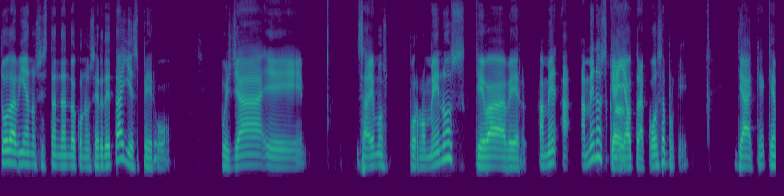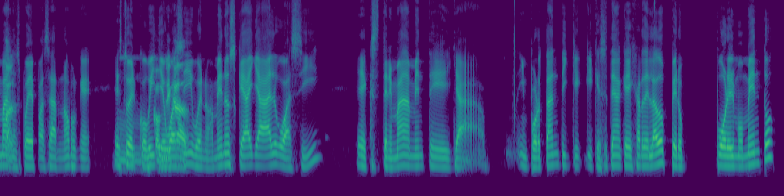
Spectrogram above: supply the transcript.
todavía nos están dando a conocer detalles, pero pues ya eh, sabemos por lo menos que va a haber, a, menos que haya otra cosa, porque ya, ¿qué, más nos puede pasar, no? Porque esto del mm, COVID llegó así, bueno, a menos que haya algo así, extremadamente ya importante y que, y que se tenga que dejar de lado, pero por el momento,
